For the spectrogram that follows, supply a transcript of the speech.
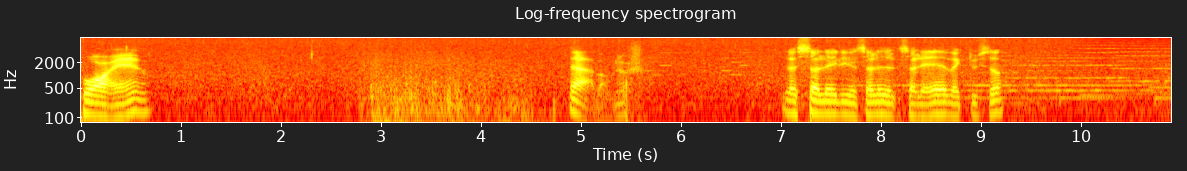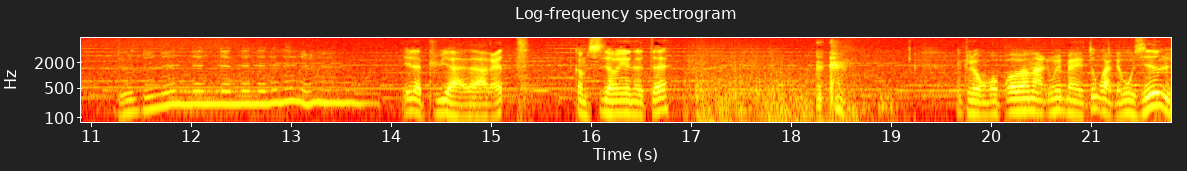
Pour rien. Ah, bon, là, Le soleil, le soleil se lève avec tout ça. Et la pluie, elle arrête. Comme si de rien n'était. Donc là, on va probablement arriver bientôt à Gros îles.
